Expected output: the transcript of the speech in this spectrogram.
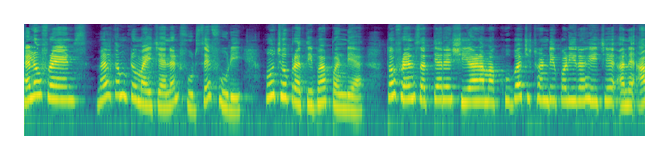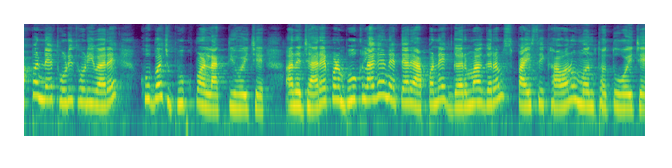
Hello friends, welcome to my channel food સે ફૂડી. હું છું પ્રતિભા પંડ્યા. તો ફ્રેન્ડ્સ, અત્યારે શિયાળામાં ખૂબ જ ઠંડી પડી રહી છે અને આપણને થોડી થોડી વારે ખૂબ જ ભૂખ પણ લાગતી હોય છે. અને જ્યારે પણ ભૂખ લાગે ને ત્યારે આપણને ગરમા ગરમ સ્પાઇસી ખાવાનું મન થતું હોય છે.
